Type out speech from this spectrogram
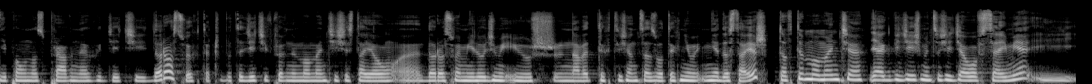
niepełnosprawnych dzieci dorosłych, to czy by te dzieci w pewnym momencie się stają e, dorosłymi ludźmi i już nawet tych tysiąca złotych nie, nie dostajesz, to w tym momencie, jak widzieliśmy, co się działo w Sejmie i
